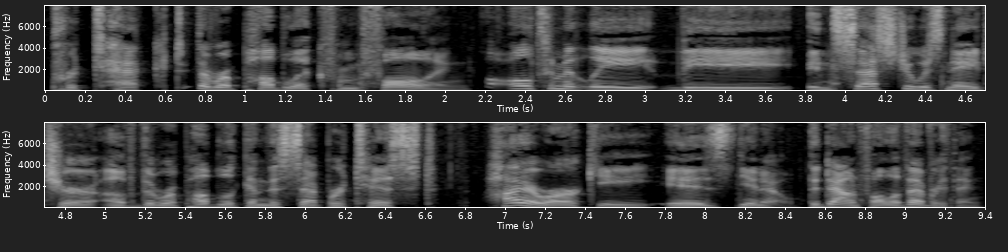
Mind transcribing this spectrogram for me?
protect the Republic from falling. Ultimately, the incestuous nature of the Republic and the Separatist hierarchy is, you know, the downfall of everything.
